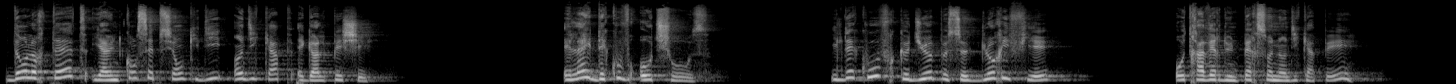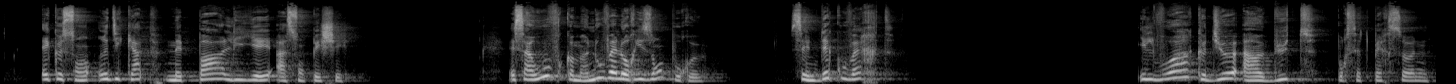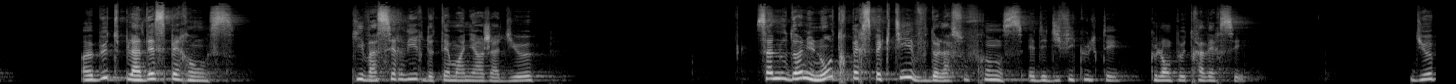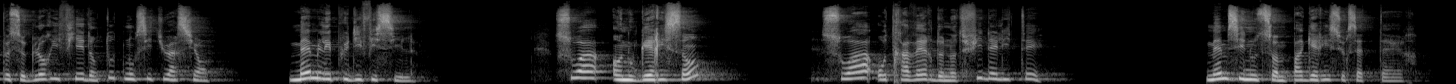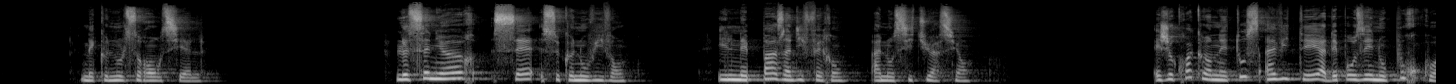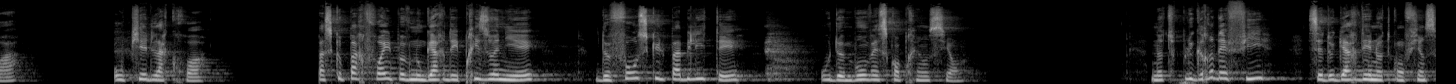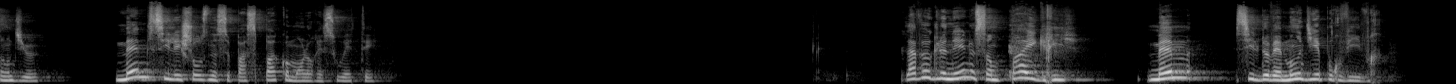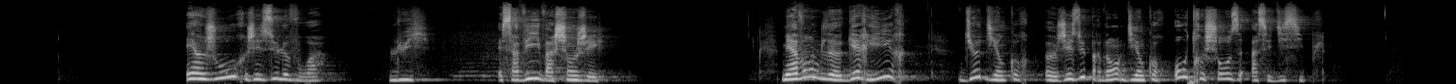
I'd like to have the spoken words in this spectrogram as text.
Dans leur tête, il y a une conception qui dit handicap égale péché. Et là, ils découvrent autre chose. Ils découvrent que Dieu peut se glorifier au travers d'une personne handicapée et que son handicap n'est pas lié à son péché. Et ça ouvre comme un nouvel horizon pour eux. C'est une découverte. Ils voient que Dieu a un but pour cette personne, un but plein d'espérance, qui va servir de témoignage à Dieu. Ça nous donne une autre perspective de la souffrance et des difficultés que l'on peut traverser. Dieu peut se glorifier dans toutes nos situations, même les plus difficiles, soit en nous guérissant, soit au travers de notre fidélité, même si nous ne sommes pas guéris sur cette terre, mais que nous le serons au ciel. Le Seigneur sait ce que nous vivons. Il n'est pas indifférent à nos situations. Et je crois qu'on est tous invités à déposer nos pourquoi au pied de la croix. Parce que parfois ils peuvent nous garder prisonniers de fausses culpabilités ou de mauvaises compréhensions. Notre plus grand défi, c'est de garder notre confiance en Dieu, même si les choses ne se passent pas comme on l'aurait souhaité. L'aveugle-né ne semble pas aigri, même s'il devait mendier pour vivre. Et un jour, Jésus le voit, lui, et sa vie va changer. Mais avant de le guérir, Dieu dit encore, euh, Jésus pardon, dit encore autre chose à ses disciples.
